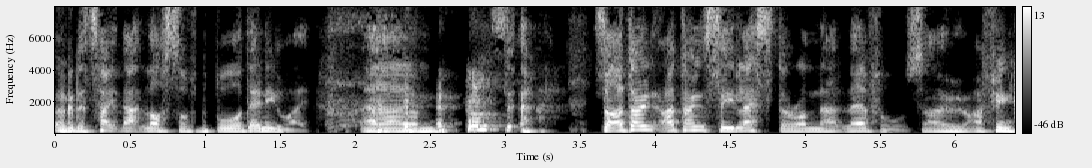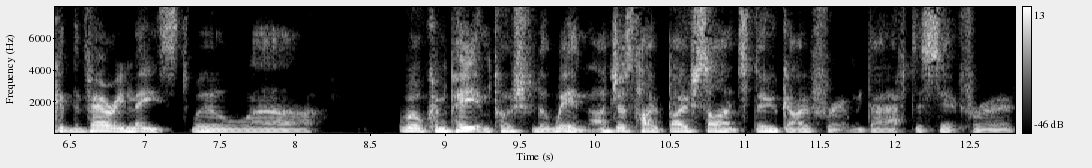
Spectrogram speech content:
I'm gonna take that loss off the board anyway. Um, so, so, I don't I don't see Leicester on that level. So I think at the very least we'll uh, we'll compete and push for the win. I just hope both sides do go for it. And we don't have to sit for a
